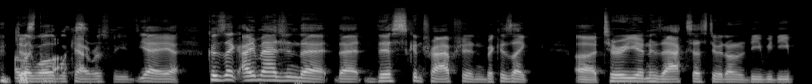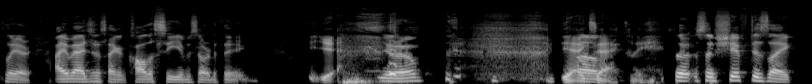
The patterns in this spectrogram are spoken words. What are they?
just like the multiple cameras feeds. Yeah, yeah. Because like I imagine that that this contraption, because like uh Tirian has access to it on a DVD player. I imagine it's like a Coliseum sort of thing. Yeah, You know? yeah, Um, exactly. so so Shift is like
